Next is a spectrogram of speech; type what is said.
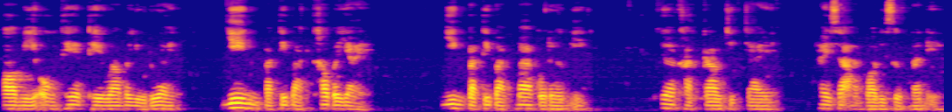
พอมีองค์เทพเทวามาอยู่ด้วย ยิ่งปฏิบัติเข้าไปใหญ่ ยิ่งปฏิบัติมากกว่าเดิมอีก เพื่อขัดเกลาจิตใจให้สะอาดบริสุทธิ์นั่นเอง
